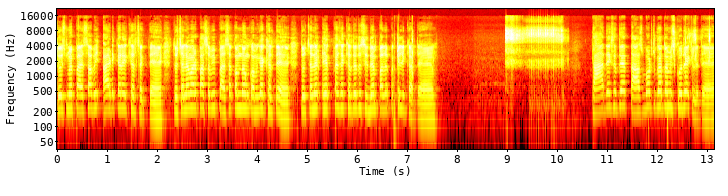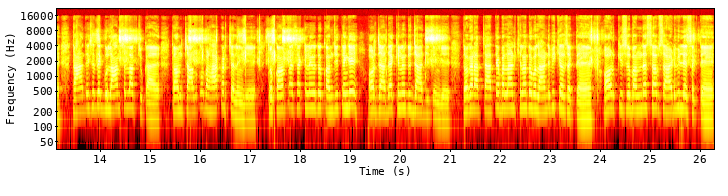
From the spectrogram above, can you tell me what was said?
तो इसमें पैसा भी ऐड करके खेल सकते हैं। तो चले हमारे पास अभी पैसा कम तो हम कम क्या खेलते हैं तो चले एक पैसे खेलते हैं तो सीधे हम पहले पर क्लिक करते हैं। कहाँ देख सकते हैं? ताश बढ़ चुका है तो हम इसको देख लेते हैं। कहाँ देख सकते हैं? गुलाम से लग चुका है। तो हम चाल को बढ़ाकर चलेंगे। तो कम पैसा खेलेंगे तो कम जीतेंगे और ज़्यादा खेलेंगे तो ज़्यादा जीतेंगे। तो अगर आप चाहते हैं बलांड खेलना तो बलांड भी खेल सकते हैं और किस बंदा सब साइड भी ले सकते हैं।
